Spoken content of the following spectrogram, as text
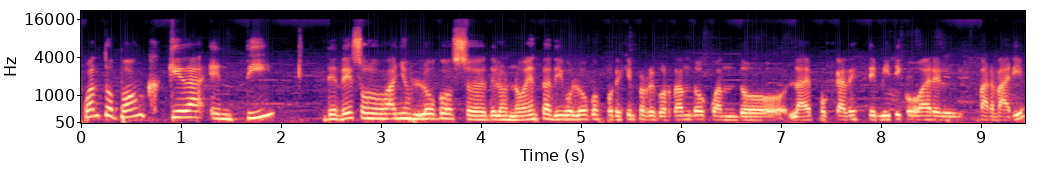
cuánto punk queda en ti desde esos años locos eh, de los 90, digo locos, por ejemplo, recordando cuando la época de este mítico bar, el Barbarie?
